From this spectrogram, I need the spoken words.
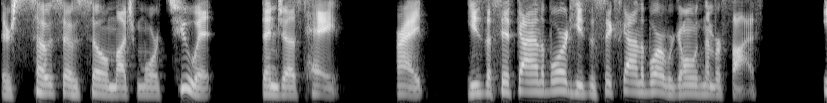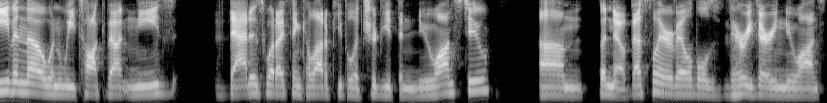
there's so, so, so much more to it than just, hey, all right, he's the fifth guy on the board, he's the sixth guy on the board, we're going with number five. Even though when we talk about needs, that is what I think a lot of people attribute the nuance to. Um, but no, best player available is very, very nuanced.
